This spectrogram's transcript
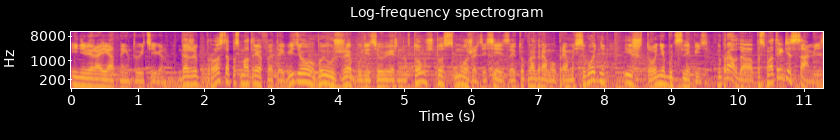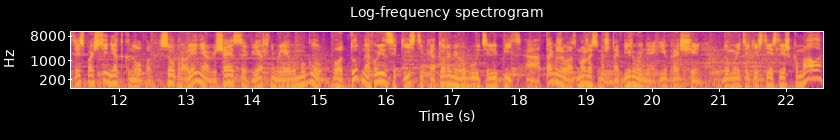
и невероятно интуитивен. Даже просто посмотрев это видео, вы уже будете уверены в том, что сможете сесть за эту программу прямо сегодня и что-нибудь слепить. Ну правда, посмотрите сами, здесь почти нет кнопок, все управление вмещается в верхнем левом углу. Вот тут находятся кисти, которыми вы будете лепить, а также возможность масштабирования и вращения. Думаете кистей слишком мало?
